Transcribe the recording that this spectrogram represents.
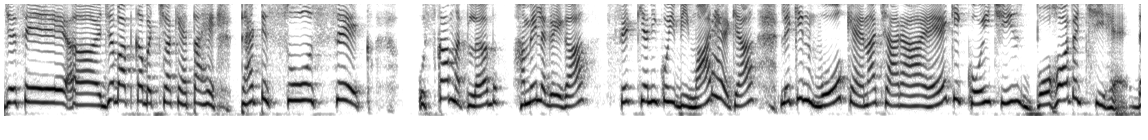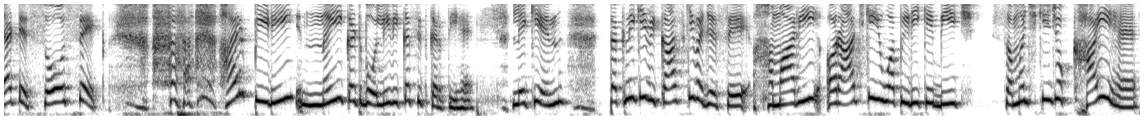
जैसे आ, जब आपका बच्चा कहता है दैट इज़ सो सिक उसका मतलब हमें लगेगा सिक यानी कोई बीमार है क्या? लेकिन वो कहना चाह रहा है कि कोई चीज़ बहुत अच्छी है। दैट इज़ सो सिक हर पीढ़ी नई कटबोली विकसित करती है। लेकिन तकनीकी विकास की वजह से हमारी और आज की युवा पीढ़ी के बीच समझ की जो खाई है,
